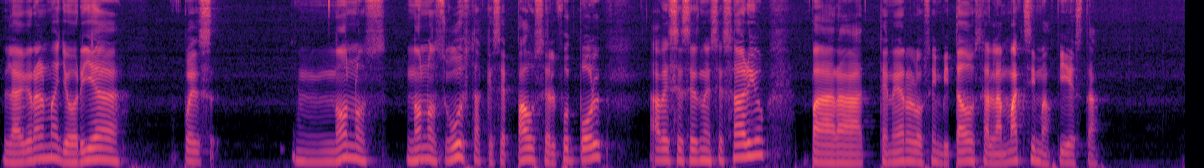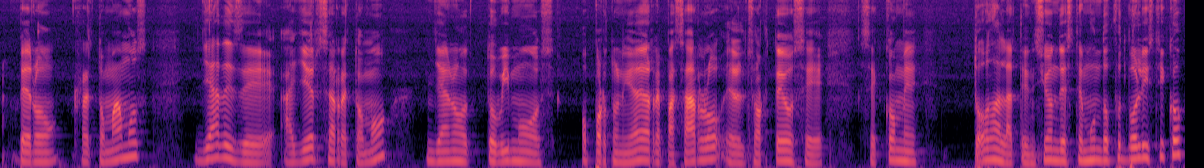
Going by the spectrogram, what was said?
la gran mayoría pues no nos, no nos gusta que se pause el fútbol. A veces es necesario para tener a los invitados a la máxima fiesta. Pero retomamos, ya desde ayer se retomó, ya no tuvimos oportunidad de repasarlo, el sorteo se, se come toda la atención de este mundo futbolístico,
